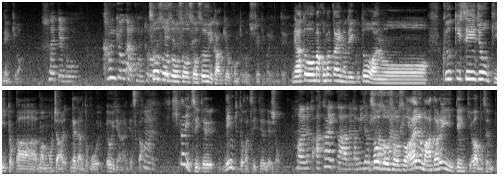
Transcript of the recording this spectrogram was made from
電気は。そうやってもう環境からコントローそうルしてそういくんですね。そうそうそうそういうふうに環境をコントロールしていけばいいので。であと、まあ、細かいのでいくと、あのー空気清浄機とか、まあ、もちろん大体あるとこ多いじゃないですか、はい。光ついてる電気とかついてるでしょはい、なんか赤いかなんか緑かそうそうそうそうああわいうのも明るい電気はもう全部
